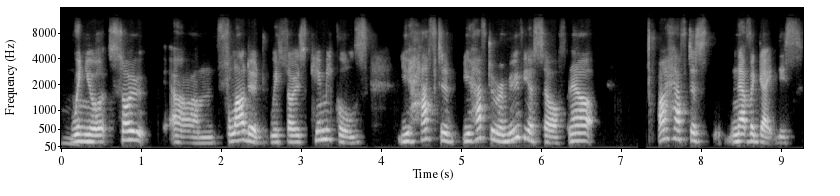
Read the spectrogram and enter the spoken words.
hmm. when you're so um, flooded with those chemicals you have to you have to remove yourself now i have to navigate this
